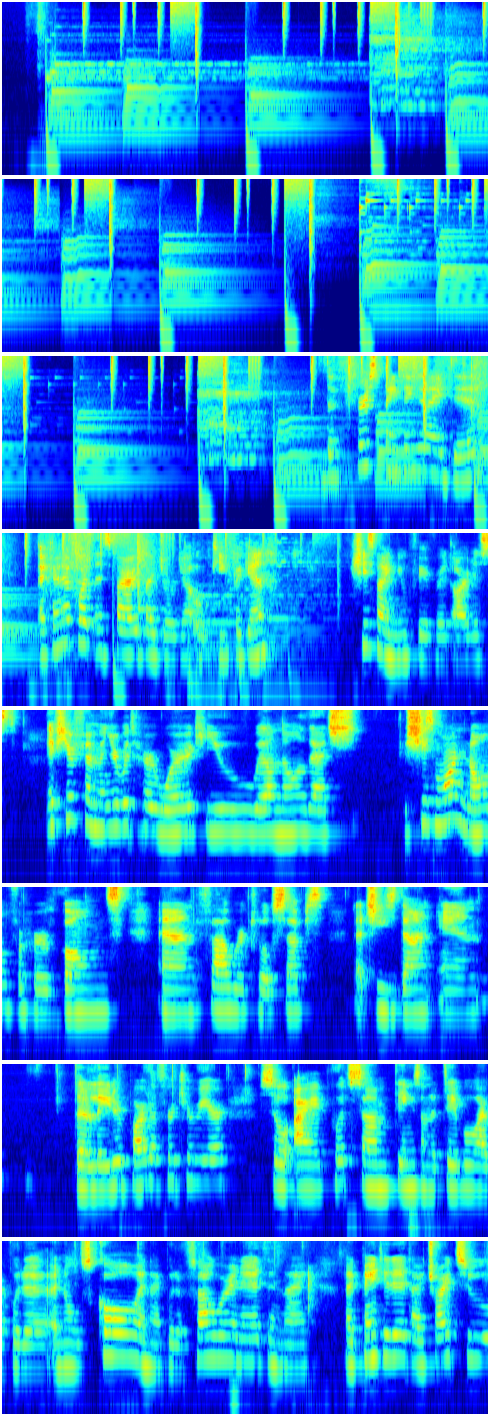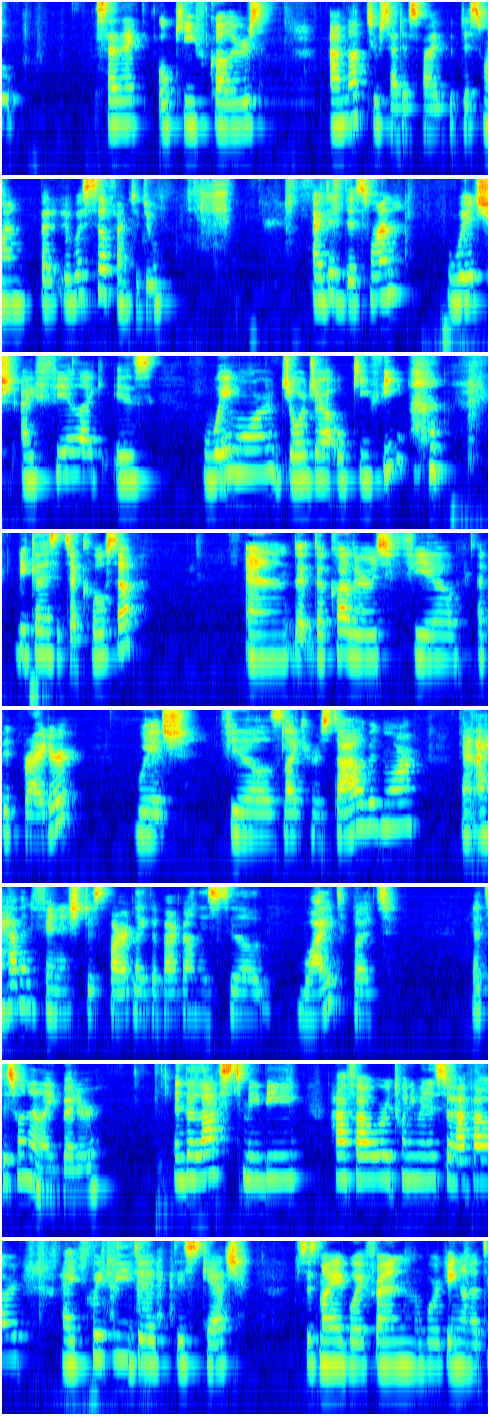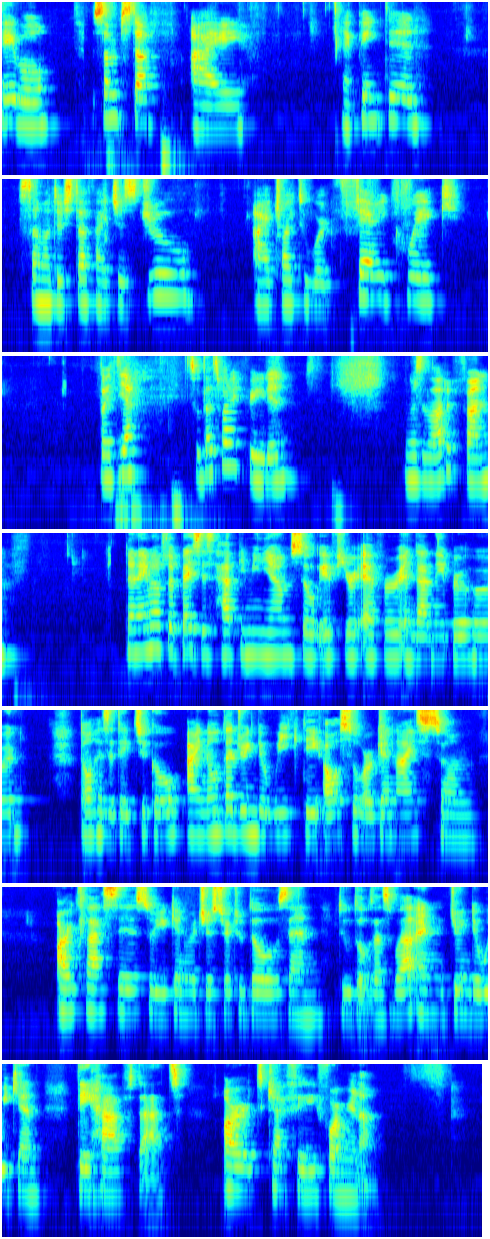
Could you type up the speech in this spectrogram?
First painting that I did, I kind of was inspired by Georgia O'Keeffe again. She's my new favorite artist. If you're familiar with her work, you will know that she, she's more known for her bones and flower close-ups that she's done in the later part of her career. So I put some things on the table. I put a, an old skull and I put a flower in it and I, I painted it. I tried to select O'Keeffe colors I'm not too satisfied with this one, but it was still fun to do. I did this one, which I feel like is way more Georgia O'Keeffe because it's a close-up and the, the colors feel a bit brighter, which feels like her style a bit more. And I haven't finished this part, like the background is still white, but yeah, this one I like better. In the last maybe half hour, 20 minutes to half hour, I quickly did this sketch. This is my boyfriend working on a table. Some stuff I I painted, some other stuff I just drew. I tried to work very quick. But yeah, so that's what I created. It was a lot of fun. The name of the place is Happy Medium, so if you're ever in that neighborhood, don't hesitate to go. I know that during the week they also organize some art classes so you can register to those and do those as well. And during the weekend they have that art cafe formula.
